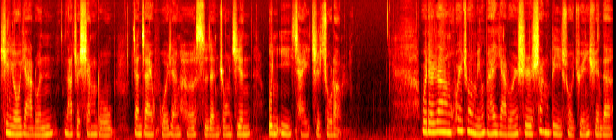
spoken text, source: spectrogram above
幸有亚伦拿着香炉站在活人和死人中间，瘟疫才止住了。为了让会众明白亚伦是上帝所拣选的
